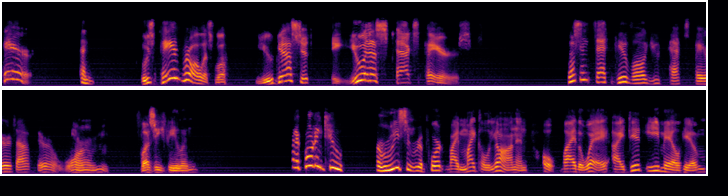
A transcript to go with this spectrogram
care. And who's paying for all this? Well, you guessed it, the U.S. taxpayers. Doesn't that give all you taxpayers out there a warm, fuzzy feeling? And according to a recent report by Michael Yon, and oh, by the way, I did email him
